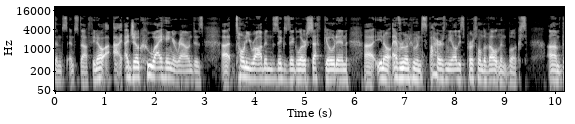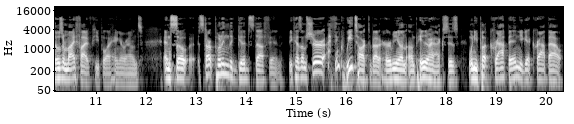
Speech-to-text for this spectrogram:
and and stuff. You know, I, I joke who I hang around is uh, Tony Robbins, Zig Ziglar, Seth Godin. Uh, you know, everyone who inspires me. All these personal development books. Um, those are my five people I hang around. And so start putting the good stuff in because I'm sure, I think we talked about it, Herbie, on, on Paleo Hacks is when you put crap in, you get crap out.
